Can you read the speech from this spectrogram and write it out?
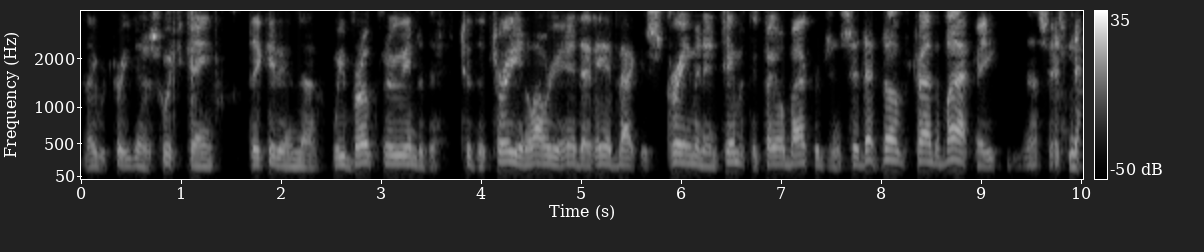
they were treating a switch cane thicket, and uh, we broke through into the to the tree, and Lawyer had that head back screaming, and Timothy fell backwards and said, "That dog's trying to bite me." And I said, "No,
